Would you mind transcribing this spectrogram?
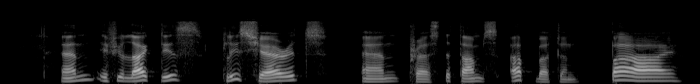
And if you like this, please share it and press the thumbs up button. Bye.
